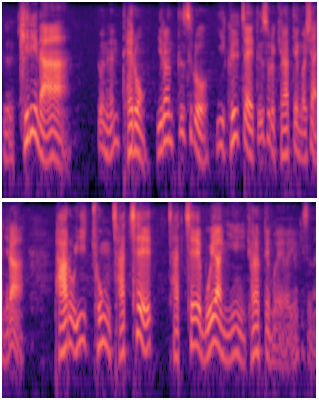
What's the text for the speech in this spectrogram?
그 길이나 또는 대롱 이런 뜻으로 이 글자의 뜻으로 결합된 것이 아니라 바로 이 종 자체의 자체의 모양이 결합된 거예요 여기서는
